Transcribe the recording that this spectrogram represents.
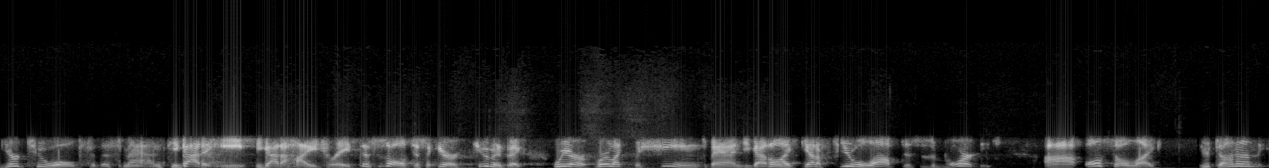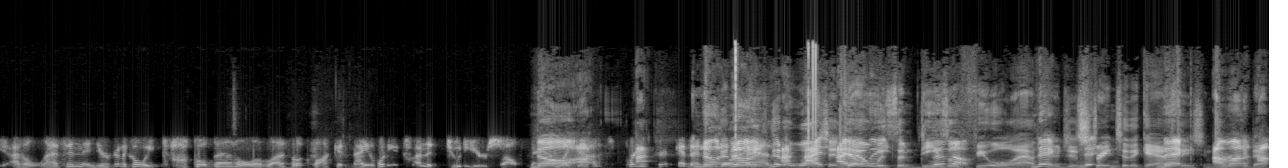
you're too old for this, man. You got to eat. You got to hydrate. This is all just like you're a human being. We are we're like machines, man. You got to like you got to fuel up. This is important. Uh, also, like you're done on, at 11 and you're gonna go eat Taco Bell at 11 o'clock at night. What are you trying to do to yourself? Man? No, like, I- spring I- chicken no, anymore, no, man. He's gonna wash it I down only- with some diesel no. fuel after, Nick, just Nick, straight to the gas Nick, station. I'm, on.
